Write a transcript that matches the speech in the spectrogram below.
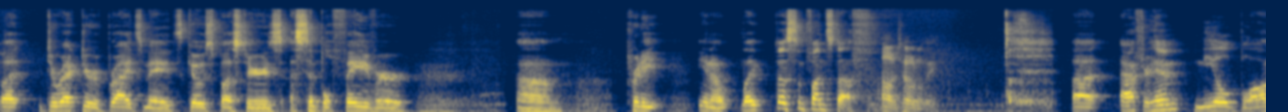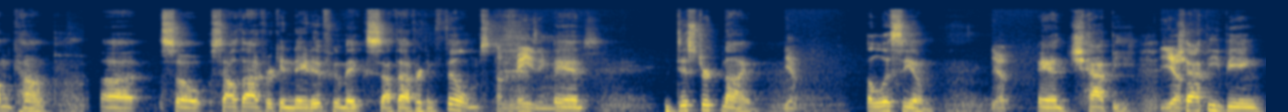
But director of Bridesmaids, Ghostbusters, A Simple Favor. Um, pretty, you know, like does some fun stuff. Oh, totally. Uh, after him, Neil Blomkamp. Uh, so South African native who makes South African films. Amazing. And- movies. District Nine, Yep. Elysium, Yep. And Chappie. Yep. Chappie being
